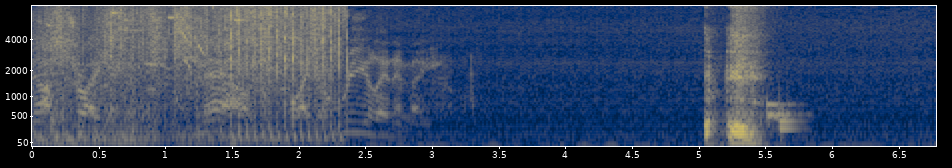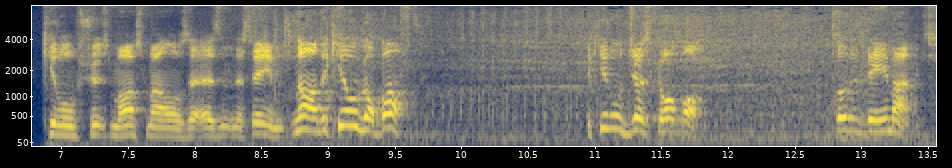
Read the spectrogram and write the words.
Enough training. Now to fight a real enemy. Kilo shoots marshmallows, it isn't the same. No, the kilo got buffed. The kilo just got buffed. So did the AMAX.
